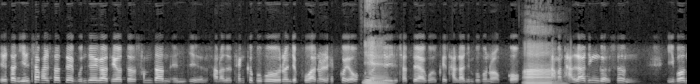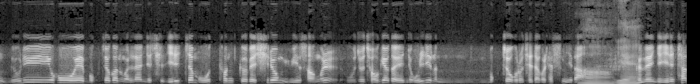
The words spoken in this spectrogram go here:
일단 1차 발사 때 문제가 되었던 3단 엔진, 산화제 탱크 부분은 이제 보완을 했고요. 예. 이제 1차 때하고 크게 달라진 부분은 없고, 아. 다만 달라진 것은 이번 누리호의 목적은 원래 이제 1.5톤급의 실용 위성을 우주 저궤도에 이제 올리는 목적으로 제작을 했습니다. 아, 예. 근데 이제 1차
